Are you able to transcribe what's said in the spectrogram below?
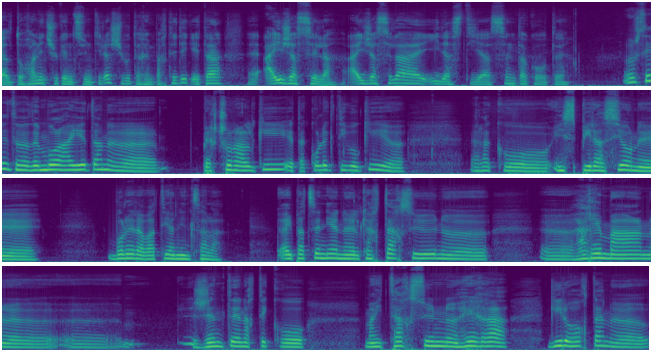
galto hanitz uken zuntila, sibutaren partetik, eta uh, aiza zela, aiza zela idaztia, zentako hote? Uste, denbora haietan, uh, pertsonalki eta kolektiboki, uh, alako inspirazion uh, bolera batian nintzala. Aipatzen nien elkartarzun, uh, uh, hareman, jenten arteko maitarzun herra giro hortan uh,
